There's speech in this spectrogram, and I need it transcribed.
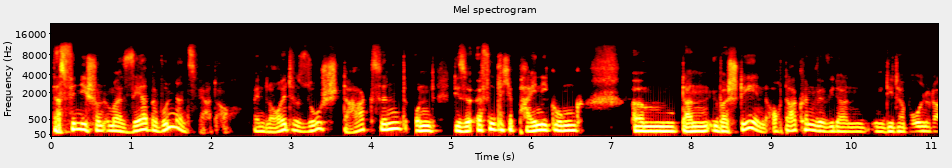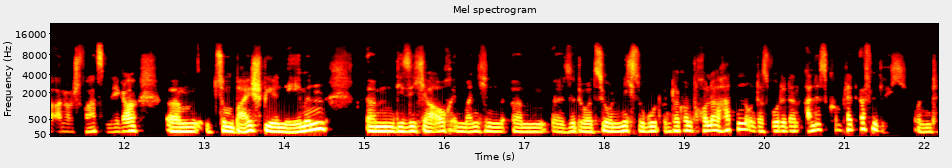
das finde ich schon immer sehr bewundernswert auch wenn Leute so stark sind und diese öffentliche Peinigung ähm, dann überstehen. Auch da können wir wieder einen, Dieter Bohlen oder Arnold Schwarzenegger ähm, zum Beispiel nehmen, ähm, die sich ja auch in manchen ähm, äh, Situationen nicht so gut unter Kontrolle hatten. Und das wurde dann alles komplett öffentlich. Und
